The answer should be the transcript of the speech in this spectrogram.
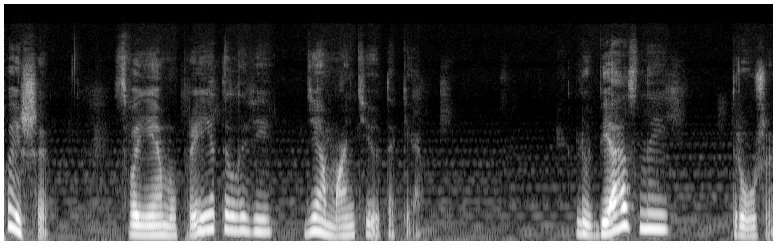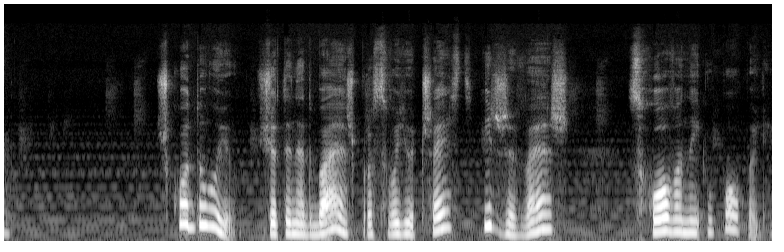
пише своєму приятелеві діамантію таке. Люб'язний друже, шкодую, що ти не дбаєш про свою честь і живеш, схований у попелі.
